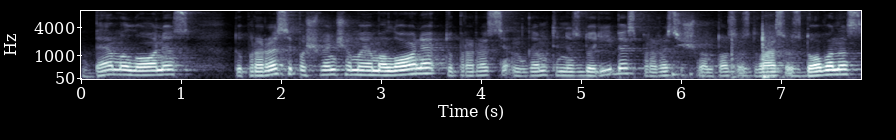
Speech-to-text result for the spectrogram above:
Be malonės, tu prarasi pašvenčiamąją malonę, tu prarasi ant gamtinės darybės, prarasi šventosios dvasios dovanas.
